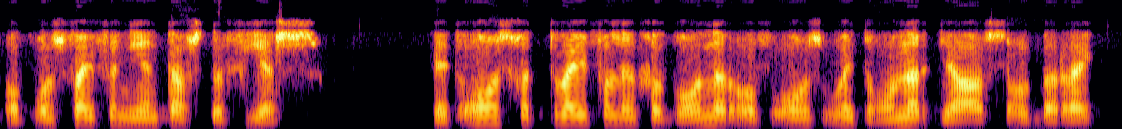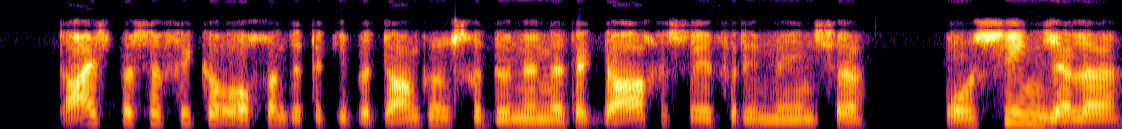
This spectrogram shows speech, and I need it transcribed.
op ons 95ste fees het ons getwyfel en gewonder of ons ooit 100 jaar sal bereik. Daai spesifieke oggend het ek die bedankings gedoen en het ek daar gesê vir die mense, ons sien julle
